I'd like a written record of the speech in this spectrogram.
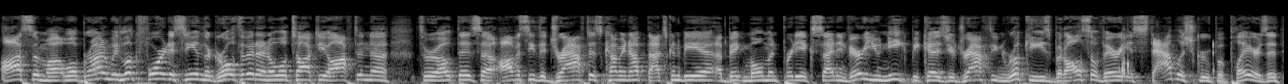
Awesome. Uh, well, Brian, we look forward to seeing the growth of it. I know we'll talk to you often uh, throughout this. Uh, obviously, the draft is coming up. That's going to be a, a, big moment. Pretty exciting. Very unique because you're drafting rookies, but also very established group of players. It,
